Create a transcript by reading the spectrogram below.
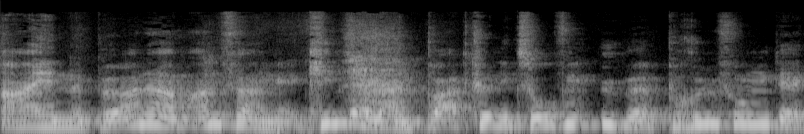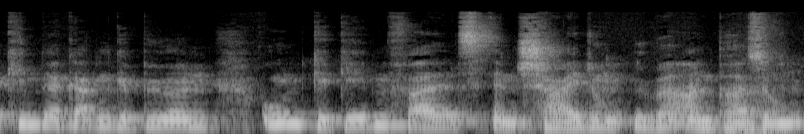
ein Burner am Anfang. Kinderland Bad Königshofen Überprüfung der Kindergartengebühren und gegebenenfalls Entscheidung über Anpassung. Wow,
